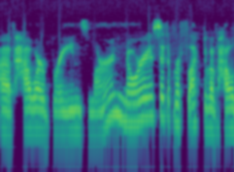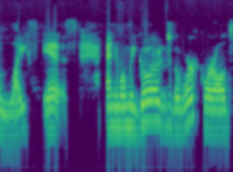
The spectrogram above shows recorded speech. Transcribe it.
of how our brains learn nor is it reflective of how life is. And when we go out into the work world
